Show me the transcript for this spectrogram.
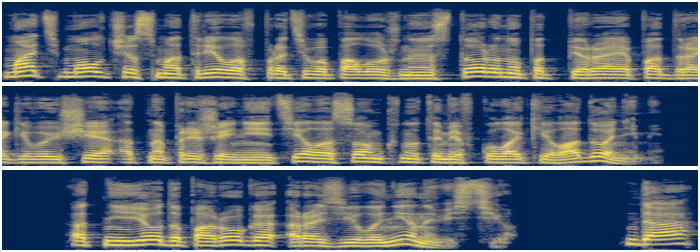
Мать молча смотрела в противоположную сторону, подпирая подрагивающее от напряжения тело сомкнутыми в кулаки ладонями. От нее до порога разило ненавистью. «Да,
